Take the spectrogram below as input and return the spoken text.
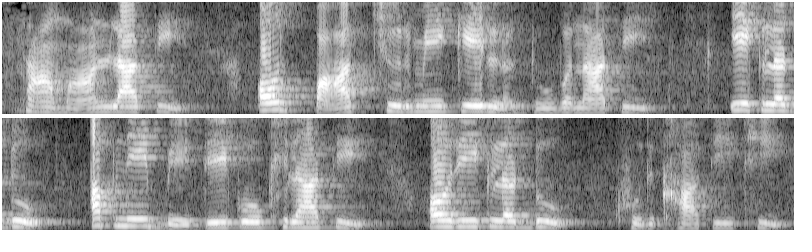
सामान लाती और पाँच चूरमे के लड्डू बनाती। एक लड्डू अपने बेटे को खिलाती और एक लड्डू खुद खाती थी।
